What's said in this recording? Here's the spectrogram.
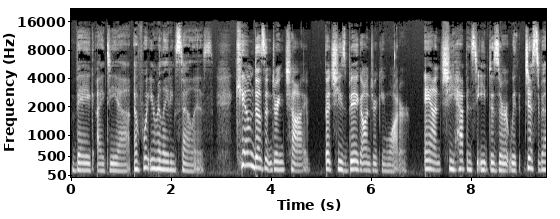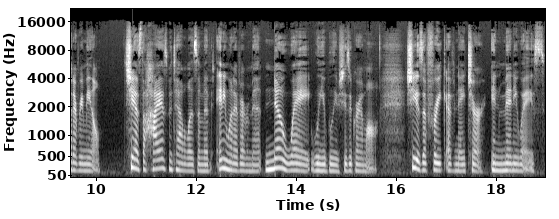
vague idea of what your relating style is. Kim doesn't drink chai, but she's big on drinking water. And she happens to eat dessert with just about every meal. She has the highest metabolism of anyone I've ever met. No way will you believe she's a grandma. She is a freak of nature in many ways.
